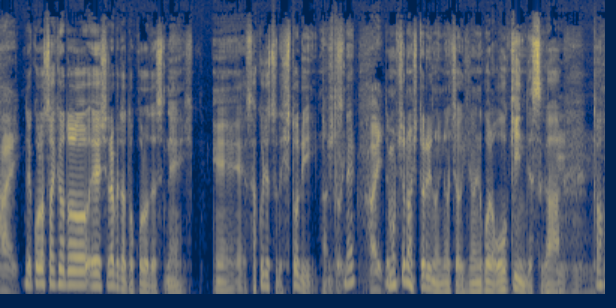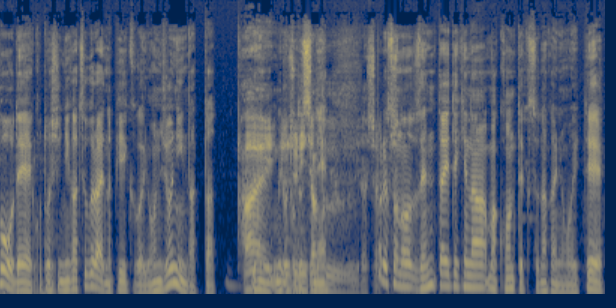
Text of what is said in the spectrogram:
はい、でこれは先ほど、えー、調べたところですね、えー、昨日で1人なんですね、はい、でもちろん1人の命は非常にこれ大きいんですが、うんうんうん、他方で今年2月ぐらいのピークが40人だった。とい。うふうに見るとですね、はい、やっぱりその全体的な、まあ、コンテクストの中において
